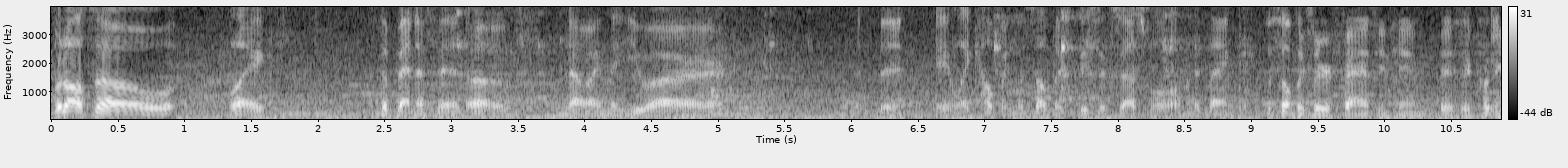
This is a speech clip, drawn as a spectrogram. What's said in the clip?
But also, like the benefit of knowing that you are eh, like helping the Celtics be successful. I think. the Celtics are your fantasy team, basically.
